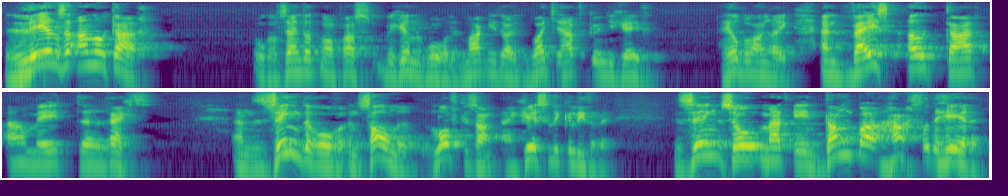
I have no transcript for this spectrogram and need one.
Leer ze aan elkaar. Ook al zijn dat maar pas beginwoorden, maakt niet uit. Wat je hebt kun je geven. Heel belangrijk. En wijs elkaar ermee terecht. En zing erover een psalmen, lofgezang en geestelijke liederen. Zing zo met een dankbaar hart voor de Heer.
